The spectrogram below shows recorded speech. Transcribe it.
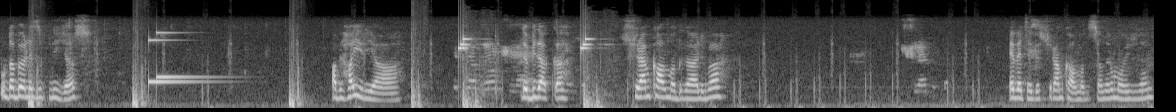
Burada böyle zıplayacağız. Abi hayır ya. Dur bir dakika. Sürem kalmadı galiba. Evet Ege sürem kalmadı sanırım o yüzden.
